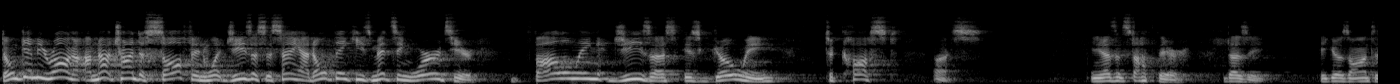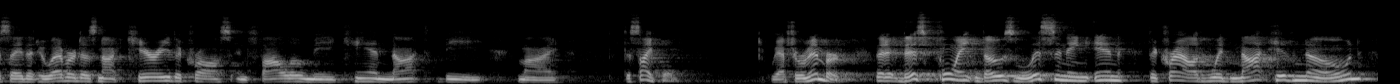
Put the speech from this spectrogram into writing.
Don't get me wrong. I'm not trying to soften what Jesus is saying. I don't think he's mincing words here. Following Jesus is going to cost us. And he doesn't stop there, does he? He goes on to say that whoever does not carry the cross and follow me cannot be my disciple. We have to remember that at this point, those listening in the crowd would not have known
